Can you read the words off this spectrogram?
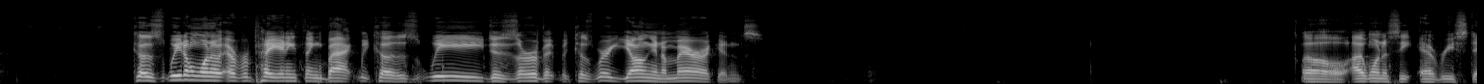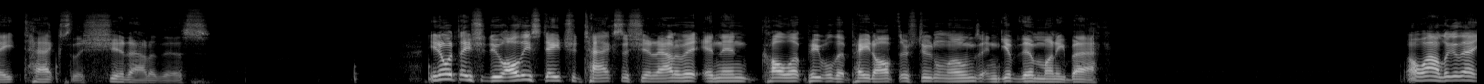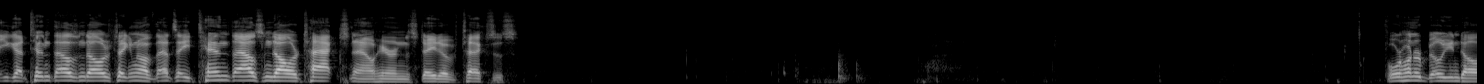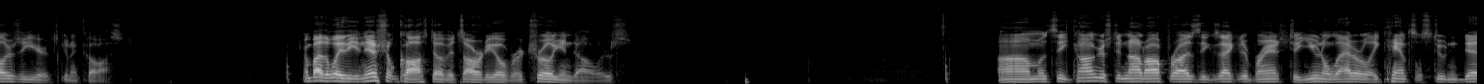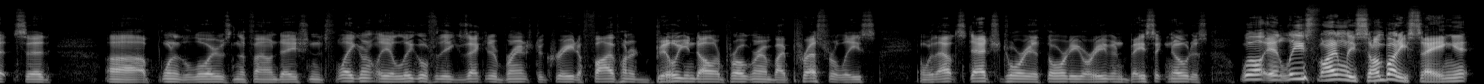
because we don't want to ever pay anything back because we deserve it because we're young and Americans. Oh, I want to see every state tax the shit out of this. You know what they should do? All these states should tax the shit out of it and then call up people that paid off their student loans and give them money back. Oh, wow, look at that. You got $10,000 taken off. That's a $10,000 tax now here in the state of Texas. $400 billion a year it's going to cost. And by the way, the initial cost of it's already over a trillion dollars. Um, let's see. Congress did not authorize the executive branch to unilaterally cancel student debt, said uh, one of the lawyers in the foundation. It's flagrantly illegal for the executive branch to create a $500 billion program by press release and without statutory authority or even basic notice. Well, at least finally somebody's saying it.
